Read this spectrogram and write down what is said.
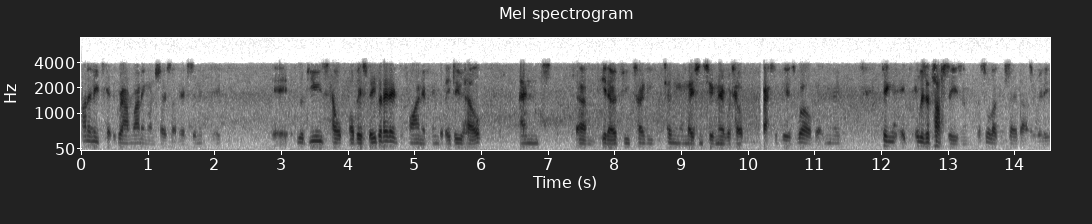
kind of need to hit the ground running on shows like this, and it, it, reviews help obviously, but they don't define everything, but they do help. And um, you know, if you Tony Tony nomination souvenir would help massively as well. But you know, thing it, it was a tough season. That's all I can say about it really.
